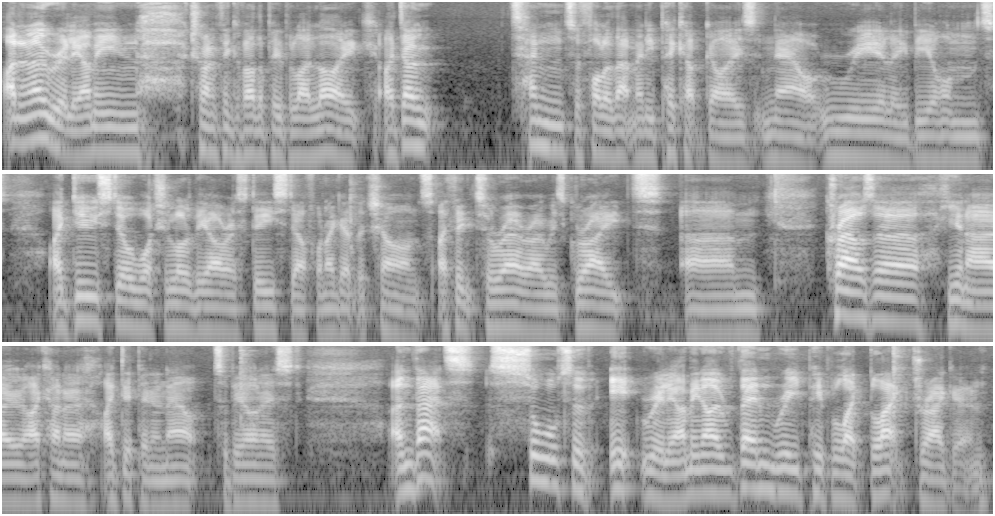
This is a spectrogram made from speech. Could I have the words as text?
I don't know really. I mean, trying to think of other people I like. I don't tend to follow that many pickup guys now, really, beyond. I do still watch a lot of the RSD stuff when I get the chance. I think Torero is great. Um, Krauser, you know, I kind of I dip in and out to be honest, and that's sort of it really. I mean, I then read people like Black Dragon,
